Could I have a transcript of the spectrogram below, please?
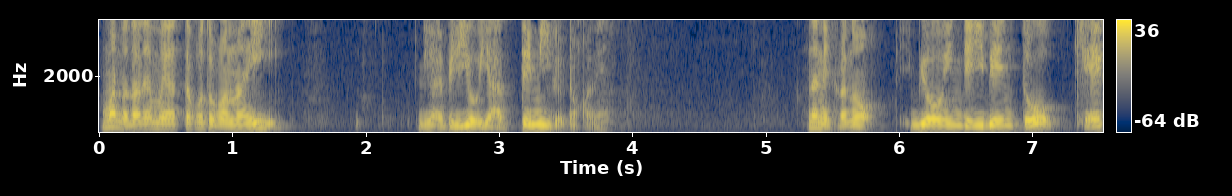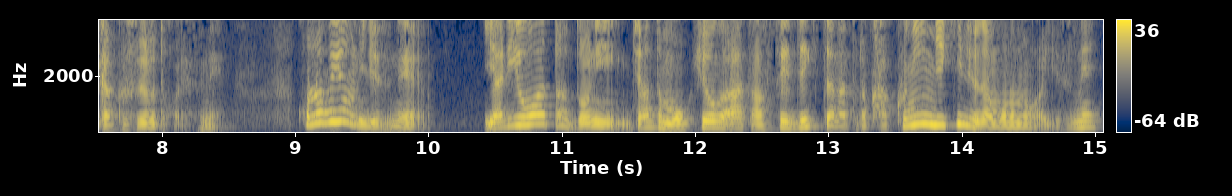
まだ誰もやったことがないリハビリをやってみるとかね。何かの病院でイベントを計画するとかですね。このようにですね、やり終わった後に、ちゃんと目標が達成できたなっていうのを確認できるようなものの方がいいですね。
